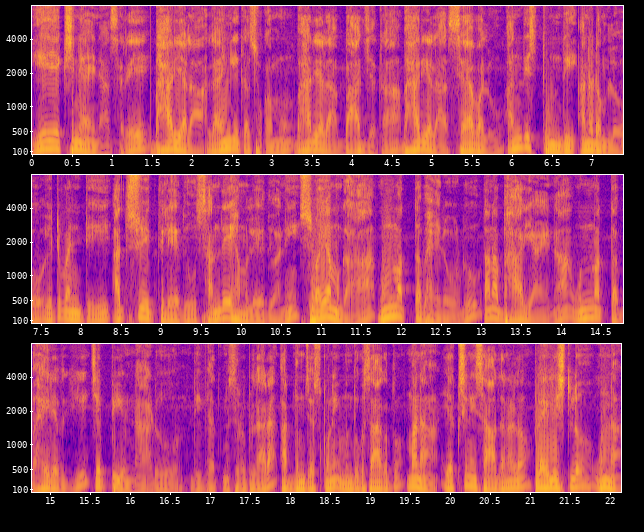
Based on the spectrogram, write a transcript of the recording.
ఏ యక్షిని అయినా సరే భార్యల లైంగిక సుఖము భార్యల బాధ్యత భార్యల సేవలు అందిస్తుంది అనడంలో ఎటువంటి అతిశయోక్తి లేదు సందేహం లేదు అని స్వయంగా ఉన్మత్త భైరవుడు తన భార్య అయిన ఉన్మత్త భైరవికి చెప్పి ఉన్నాడు. దివ్యాత్మ స్వరూపులారా అర్థం చేసుకుని ముందుకు సాగుతూ మన యక్షిని సాధనలో ప్లేలిస్ట్లో ఉన్న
